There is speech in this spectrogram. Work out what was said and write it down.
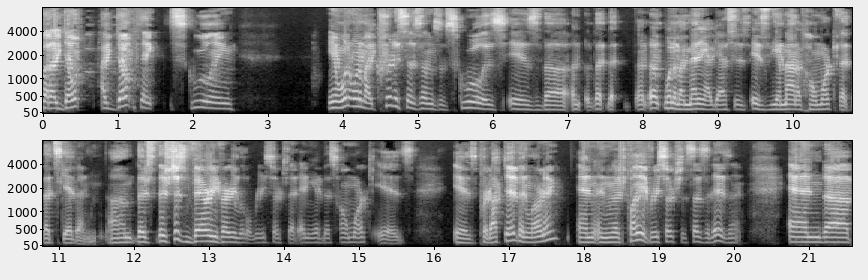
but I don't I don't think schooling you know one, one of my criticisms of school is is the uh, that, uh, uh, one of my many I guess is is the amount of homework that that's given. Um, there's there's just very very little research that any of this homework is is productive in learning, and and there's plenty of research that says it isn't. And uh,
